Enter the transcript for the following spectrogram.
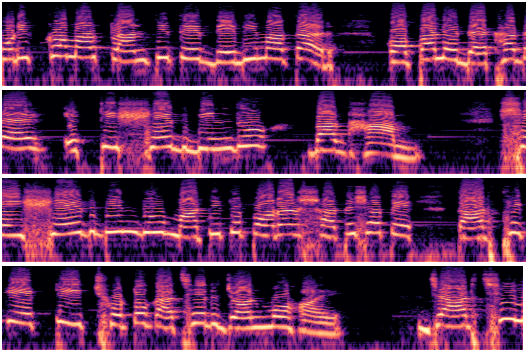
পরিক্রমার ক্লান্তিতে দেবী মাতার কপালে দেখা দেয় একটি শ্বেত বিন্দু বা ঘাম। সেই শ্বেত বিন্দু মাটিতে পড়ার সাথে সাথে তার থেকে একটি ছোট গাছের জন্ম হয়, যার ছিল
